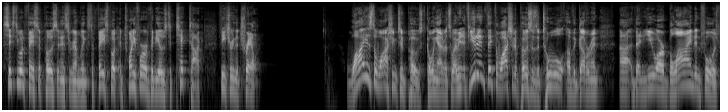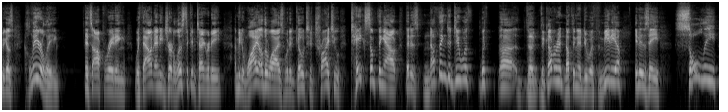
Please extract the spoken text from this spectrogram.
61 Facebook posts and Instagram links to Facebook, and 24 videos to TikTok featuring the trailer. Why is the Washington Post going out of its way? I mean, if you didn't think the Washington Post is a tool of the government, uh, then you are blind and foolish because clearly it's operating without any journalistic integrity. I mean, why otherwise would it go to try to take something out that has nothing to do with with uh, the the government, nothing to do with the media? It is a solely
